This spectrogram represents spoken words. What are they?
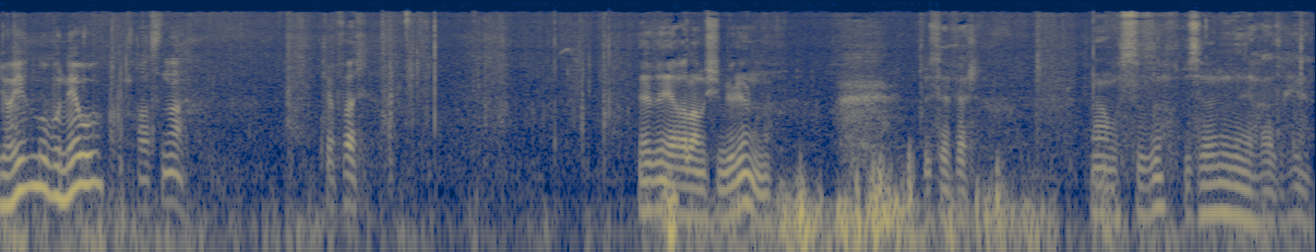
Yayın mı bu? Ne bu? Aslında kefal. Nereden yakalamışım görüyor musun? Bu sefer. Namussuzu bu sefer nereden yakaladık yani?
